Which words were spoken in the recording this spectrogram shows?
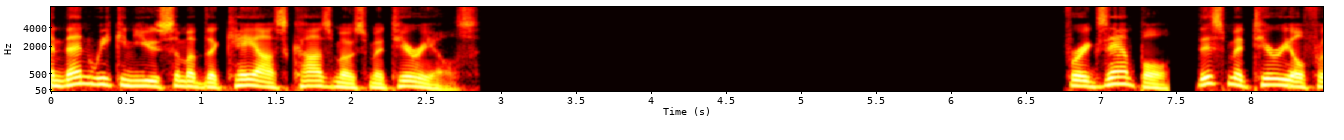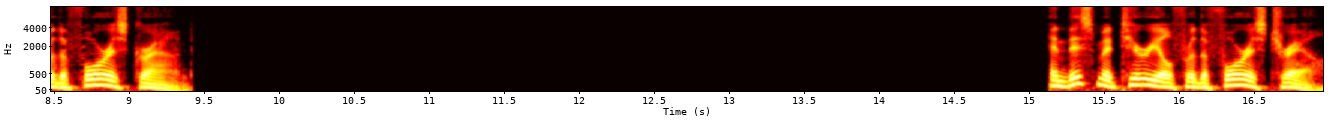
And then we can use some of the Chaos Cosmos materials. For example, this material for the forest ground. And this material for the forest trail.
